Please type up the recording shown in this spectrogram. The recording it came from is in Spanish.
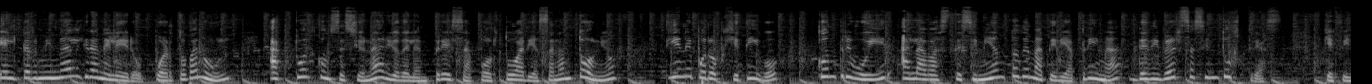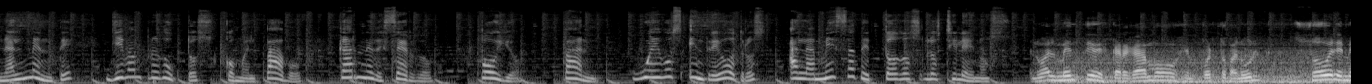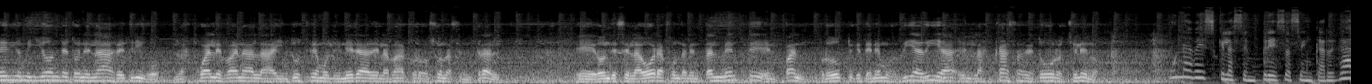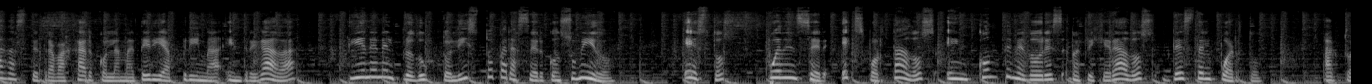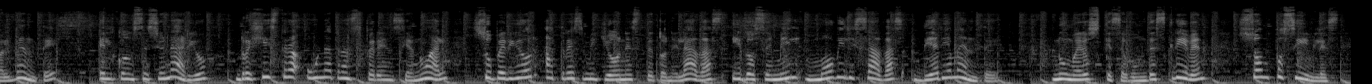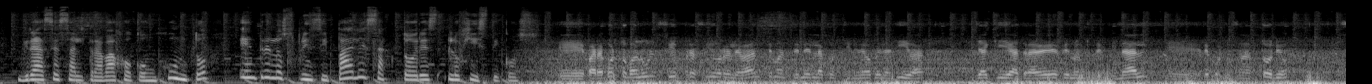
El terminal granelero Puerto Banul, actual concesionario de la empresa portuaria San Antonio, tiene por objetivo contribuir al abastecimiento de materia prima de diversas industrias, que finalmente llevan productos como el pavo, carne de cerdo, pollo, pan, huevos, entre otros, a la mesa de todos los chilenos. Anualmente descargamos en Puerto Panul sobre medio millón de toneladas de trigo, las cuales van a la industria molinera de la macro zona central, eh, donde se elabora fundamentalmente el pan, producto que tenemos día a día en las casas de todos los chilenos. Una vez que las empresas encargadas de trabajar con la materia prima entregada tienen el producto listo para ser consumido, estos pueden ser exportados en contenedores refrigerados desde el puerto. Actualmente, el concesionario registra una transferencia anual superior a 3 millones de toneladas y 12.000 movilizadas diariamente, números que según describen son posibles gracias al trabajo conjunto entre los principales actores logísticos. Eh, para Puerto Manul siempre ha sido relevante mantener la continuidad operativa ya que a través de nuestro terminal eh, de Puerto San Antonio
